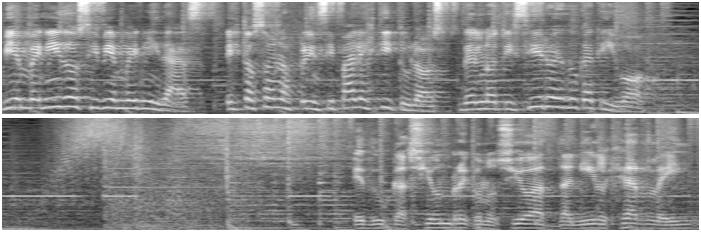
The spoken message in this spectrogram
Bienvenidos y bienvenidas. Estos son los principales títulos del Noticiero Educativo. Educación reconoció a Daniel Herlein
